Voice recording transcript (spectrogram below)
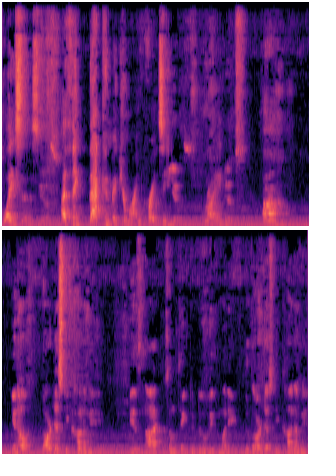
places. Yes. I think that can make your mind crazy, Yes. right? Yes. Um, You know, largest economy is not something to do with money. The largest economy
